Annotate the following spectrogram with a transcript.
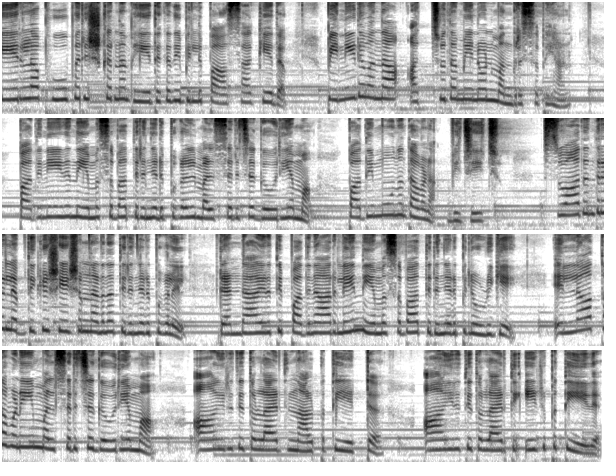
കേരള ഭൂപരിഷ്കരണ ഭേദഗതി ബില്ല് പാസാക്കിയത് പിന്നീട് വന്ന അച്യുതമേനോൻ മന്ത്രിസഭയാണ്. പതിനേഴ് നിയമസഭാ തിരഞ്ഞെടുപ്പുകളിൽ മത്സരിച്ച ഗൗരിയമ്മ പതിമൂന്ന് തവണ വിജയിച്ചു. സ്വാതന്ത്ര്യ ലബ്ധിക്ക് ശേഷം നടന്ന തിരഞ്ഞെടുപ്പുകളിൽ രണ്ടായിരത്തി പതിനാറിലെ നിയമസഭാ തിരഞ്ഞെടുപ്പിൽ ഒഴികെ എല്ലാ തവണയും മത്സരിച്ച ഗൗരിയമ്മ ആയിരത്തി തൊള്ളായിരത്തി നാൽപ്പത്തി എട്ട് ആയിരത്തി തൊള്ളായിരത്തി എഴുപത്തിയേഴ്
